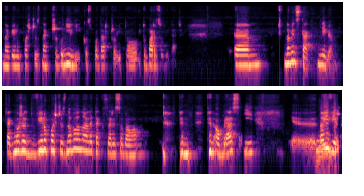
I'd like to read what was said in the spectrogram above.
na wielu płaszczyznach przegonili gospodarczo i to, i to bardzo widać. No więc tak, nie wiem, tak może wielopłaszczyznowo, no ale tak zarysowałam ten, ten obraz i e, no, no i wierzę.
